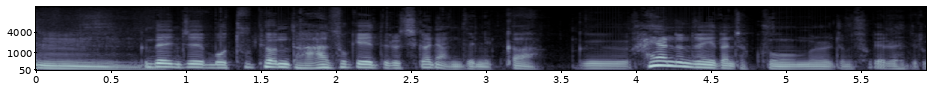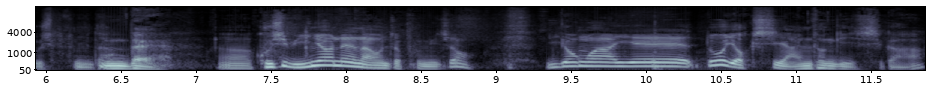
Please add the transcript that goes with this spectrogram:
음. 근데 이제 뭐 두 편 다 소개해 드릴 시간이 안 되니까 그 하얀 전쟁이라는 작품을 좀 소개를 해 드리고 싶습니다. 네. 어, 92년에 나온 작품이죠. 이 영화에도 역시 안성기 씨가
